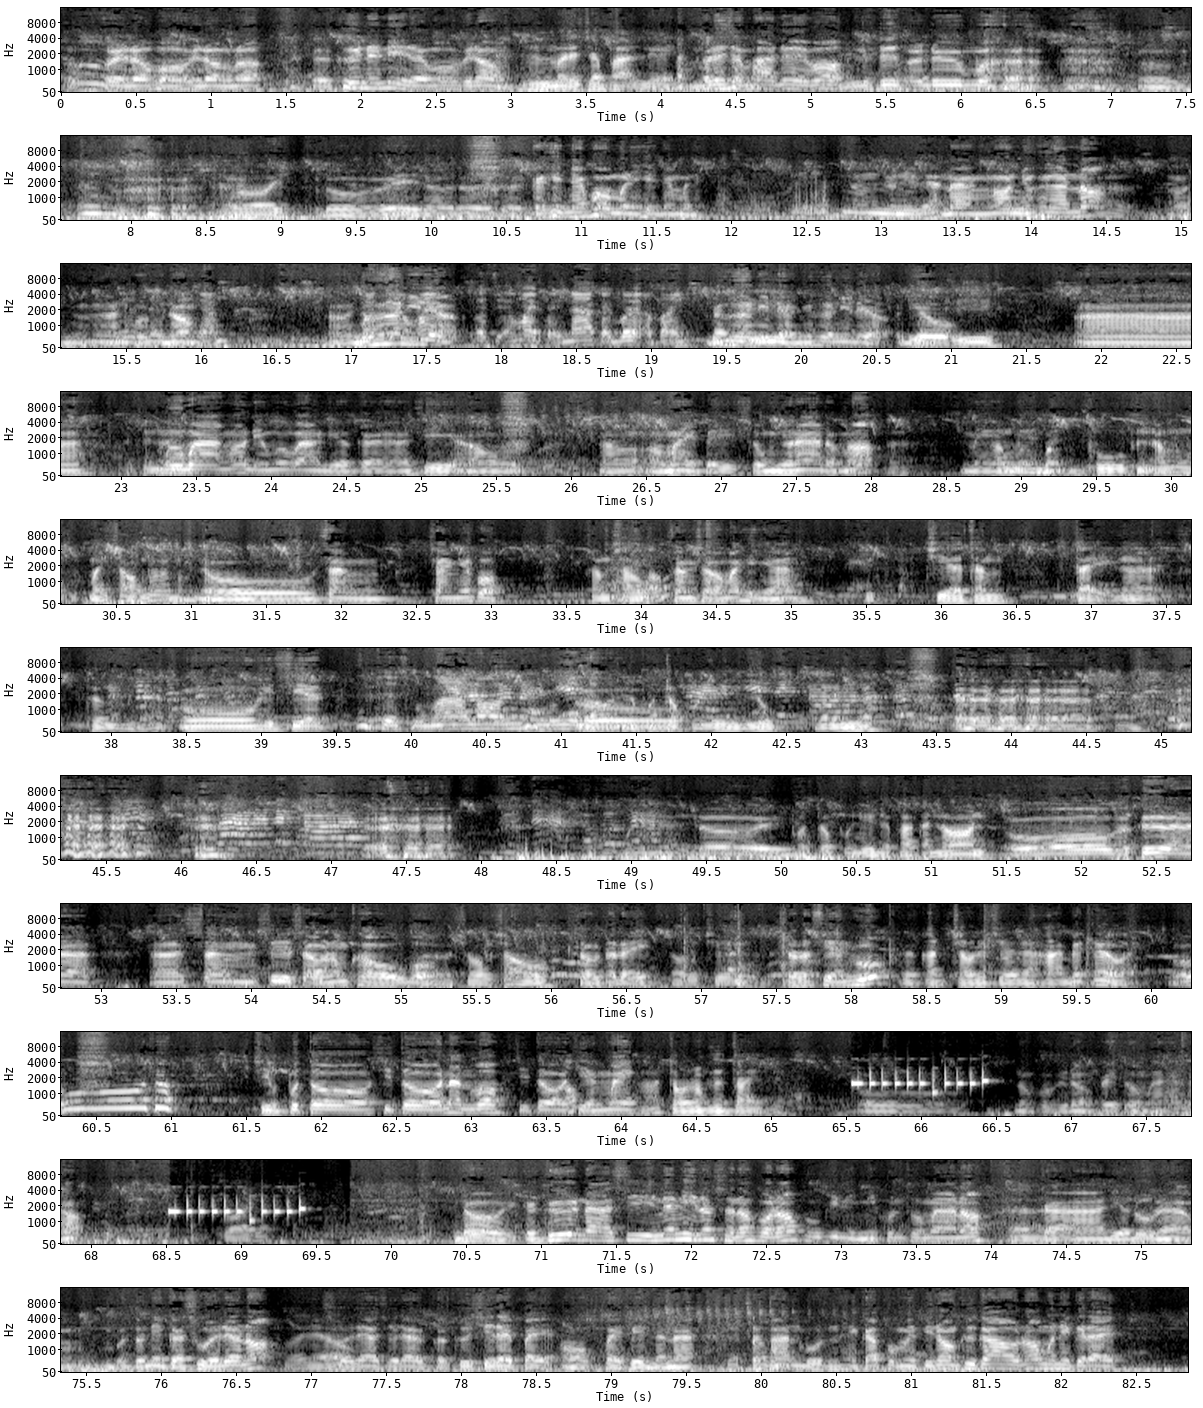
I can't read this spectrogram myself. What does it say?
โอ้ยเราพอพี่น้องเนาะเกิดขึ้นในนี่แหละพ่อพี่น้องมันไม่ได้สัมภาษณ์เรื่อยไม่ได้สัมภาษณ์ด้วยป่ะลืมลืมว่ะเออ โดยโดยโดยโดยโดยก็เห็นยังพ่อมันเห็นยังมันนั่งอยู่นี่แหละนั่งนอนอยู่เฮือนเนาะนอนอยู่เฮือนพ่อพี่น้องอ่าอยู่เฮือนนี่แหละเราจะเอาไม้ไปหน้ากันบ่ได้เอาไปอยู่เฮือนนี่แหละอยู่เฮือนนี่แหละเดี๋ยวที่อ่ามือวางเนาะเดี๋ยวมือวางเดี๋ยวก็สิเอาเอาเอาไม้ไปส่งอยู่หน้าดอกเนาะแม่เอาแม่บักผู้เป็นเอาไม้เสามาบอกโอ้สั่งสั่งยังพ่อทำเสาสั่งเสามาเห็นยังเชียร์ทั้งใต้หน้าเทิงเหนือโอ้เฮ็ดเสียเธอสูมานอนมือโอ้นอนเดี๋ยวผมจบคนเล่นลูกบารมีละลูกบารมีละโดยพอจบคนเล่นเดี๋ยวพากันนอนโอ้ก็คืออ่าอ่าสั่งซื้อเสาน้ำเขาเอบอกอสองเสาเสาเท่าไหรเสาละเชนเสาละแสนหุเออคันเสาละเชนหายเม็ดเด้อว่ะโอ้เจ้าสิปุโตสิโตนั่นบ่สิโตเถียงไหมอ๋อต่อลงใต้เลยโอ้ น้องพ่อพี่น้องไปโทรมาหาเนาะซอยละโดยก็คือนาซีนั่นนี่เนาะสนอพอเนาะเมื่อกี้นี่มีคนโทรมาเนาะก็อ่าเดี๋ยวดูนะตอนนี้ก็ช่วยแล้วเนาะ ซอยแล้ว ช่วยแล้วช่วยแล้วก็คือสิได้ไปออกไปเป็นนั่นนะสะพานบุญให้กับพ่อแม่พี่น้องคือเก่าเนาะมื้อนี้ก็ได้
